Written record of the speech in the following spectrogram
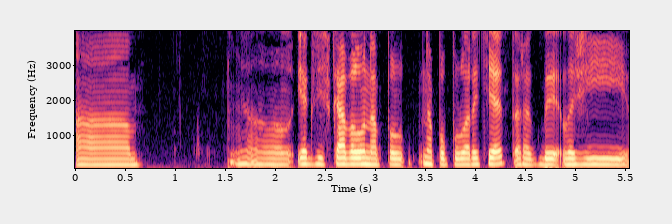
a jak získávalo na, pol, na popularitě, to rugby leží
